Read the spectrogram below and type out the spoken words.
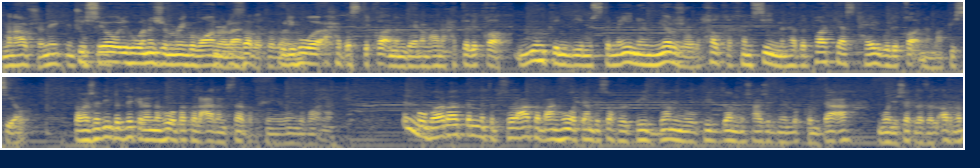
ما نعرفش أنا هيك PCO اللي هو نجم Ring of Honor بالضبط. واللي هو أحد أصدقائنا درنا معاه حتى لقاء. يمكن لمستمعينا إنهم يرجعوا للحلقة 50 من هذا البودكاست حيلقوا لقائنا مع PCO طبعا جدير بالذكر إنه هو بطل عالم سابق في Ring of Honor المباراة تمت بسرعة. طبعا هو كان بصحبة بيت دون وبيت دون مش عاجبني ال look بتاعه. مولي شكله زي الأرنب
